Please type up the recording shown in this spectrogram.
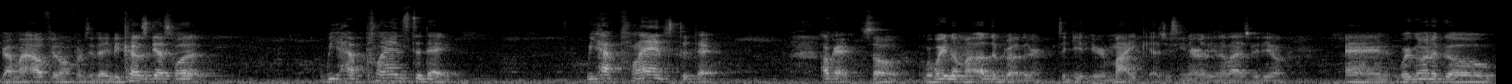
got my outfit on for today because guess what? We have plans today. We have plans today. Okay, so we're waiting on my other brother to get here, Mike, as you seen earlier in the last video, and we're gonna go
